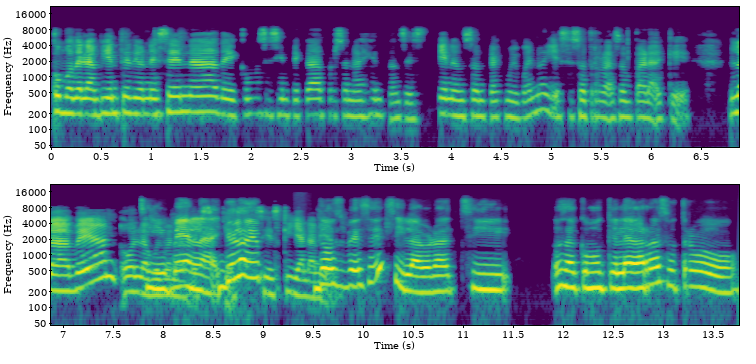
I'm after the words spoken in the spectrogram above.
como del ambiente de una escena, de cómo se siente cada personaje, entonces tiene un soundtrack muy bueno y esa es otra razón para que la vean o la vuelvan a ver. Yo la vi es que ya la dos veces y la verdad sí, o sea, como que le agarras otro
